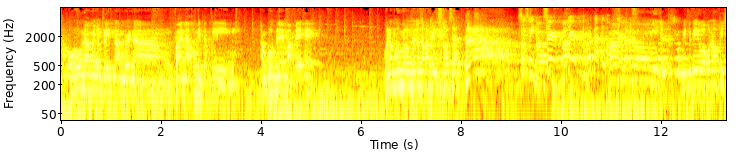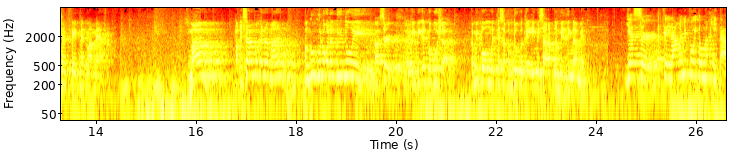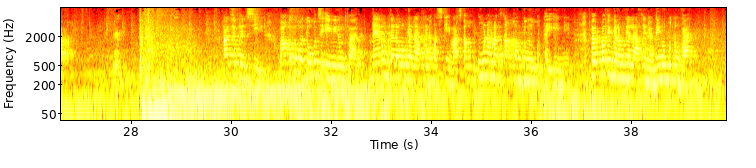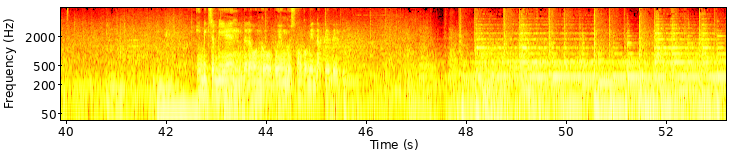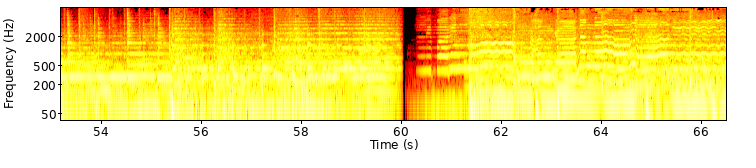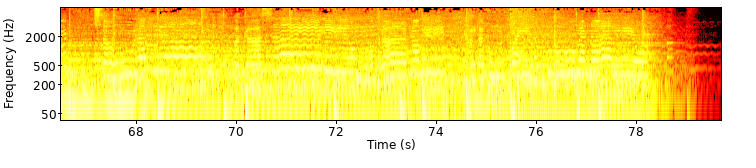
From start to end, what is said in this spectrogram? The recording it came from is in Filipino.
Nakuha namin yung plate number ng van na kumidnap kay Amy. Ang problema, peke. Walang numerong ganun nakarehistro, sir. Ah! Excuse me. Sir, sir, importante to. Sir. labas lang ako media. Magbibigay ako ng official statement mamaya. Ma'am, pakisama ka naman. Manggugulo ka lang dito eh. Ah, sir, kaibigan ko po siya. Kami po ang witness sa pagdukot kay Amy sa harap ng building namin. Yes, sir. At kailangan niyo po itong makita. Yan. As you can see, bago po madukot si Amy nung van, merong dalawang lalaki na kaskimas ang unang nagtangkang dumukot kay Amy. Pero pati yung dalawang lalaki niyo, dinukot ng van. Ibig sabihin, dalawang grupo yung gustong kumidnap kay baby. tagumpay na bunga na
